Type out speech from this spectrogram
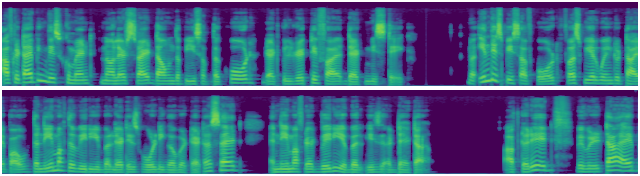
After typing this comment, now let's write down the piece of the code that will rectify that mistake. Now in this piece of code, first we are going to type out the name of the variable that is holding our data set and name of that variable is a data. After it, we will type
